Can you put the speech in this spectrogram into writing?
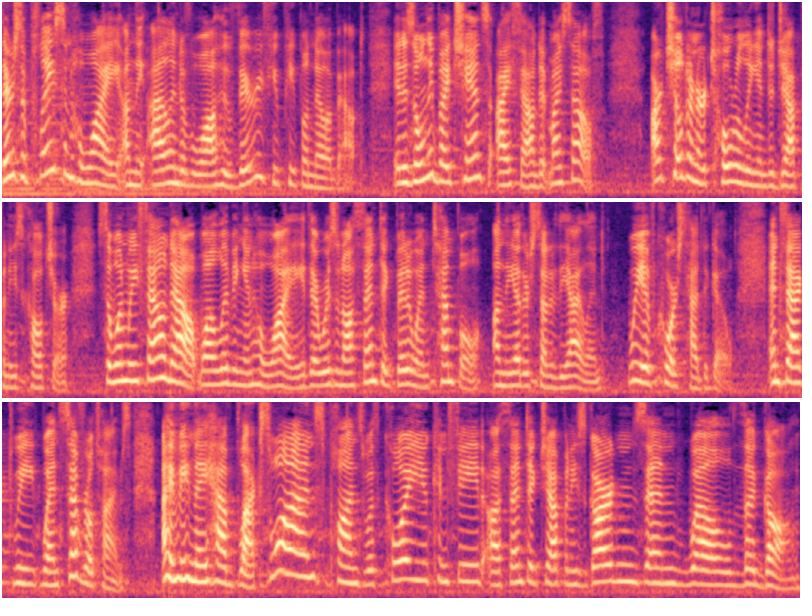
There's a place in Hawaii on the island of Oahu very few people know about. It is only by chance I found it myself. Our children are totally into Japanese culture, so when we found out while living in Hawaii there was an authentic Byodo-In temple on the other side of the island, we of course had to go. In fact, we went several times. I mean, they have black swans, ponds with koi you can feed, authentic Japanese gardens, and, well, the gong.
